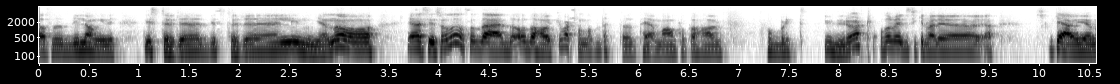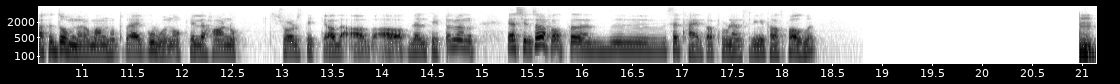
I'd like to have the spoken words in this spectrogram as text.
altså de, lange, de, større, de større, linjene. og jeg synes jo det, altså det, er, og det har jo ikke vært sånn at dette temaet har forblitt urørt. Og det vil sikkert være ja, skal ikke jeg gjøre meg til dommer om man er gode nok eller har nok journalistikk av, av, av, den typen, men jeg syns i hvert fall at eh, du ser tegn til at problemstillingen tas på alvor. Mm.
